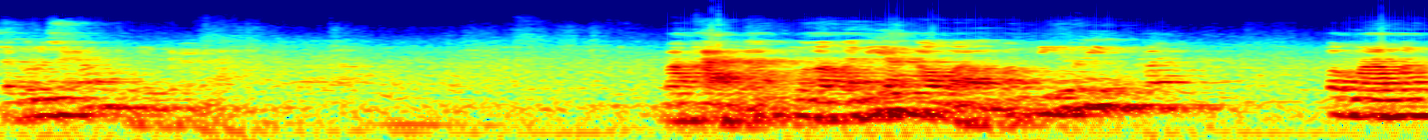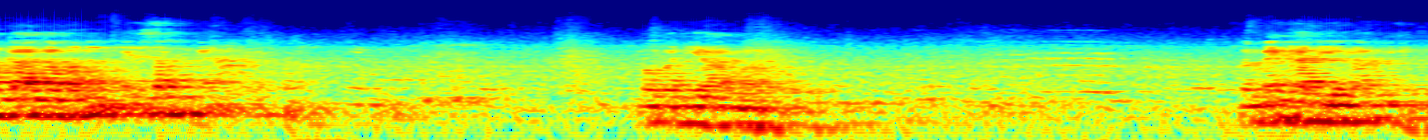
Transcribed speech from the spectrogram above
saguru sailmu gitu makanya Muhammadiyah awal Pak pemahaman keagamaan teh sampai Muhammadiyah awal Memang kadieunakeun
